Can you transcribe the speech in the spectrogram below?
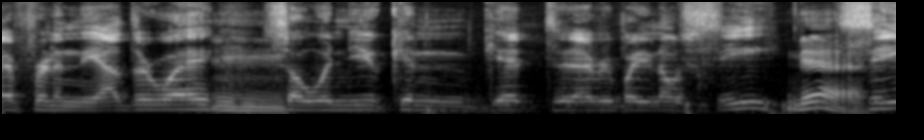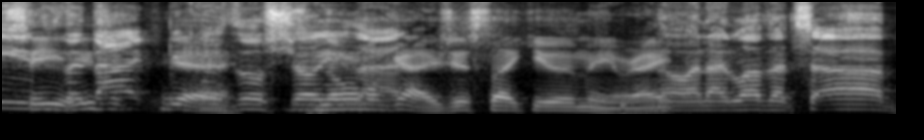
different in the other way. Mm-hmm. So when you can get to everybody knows see. Yeah, see, see, that, are- because yeah, they'll show it's you normal that. guys, just like you and me, right? No, and I love that. So, Uh,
